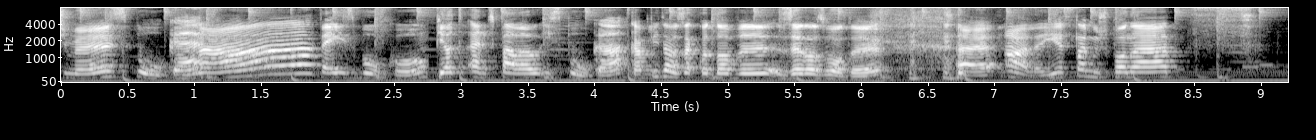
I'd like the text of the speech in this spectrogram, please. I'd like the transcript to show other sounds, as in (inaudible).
Zapraszamy spółkę na Facebooku. Piotr and Paweł i spółka. kapitał zakładowy 0 zł, (laughs) e, ale jest tam już ponad...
